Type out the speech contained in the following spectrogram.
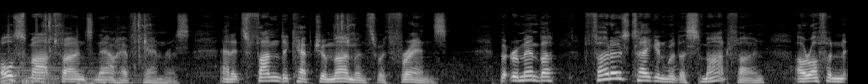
All smartphones now have cameras, and it's fun to capture moments with friends. But remember, photos taken with a smartphone are often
